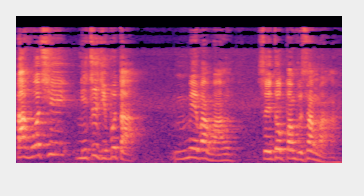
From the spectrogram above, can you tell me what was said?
打佛七，你自己不打，没有办法，谁都帮不上忙啊。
